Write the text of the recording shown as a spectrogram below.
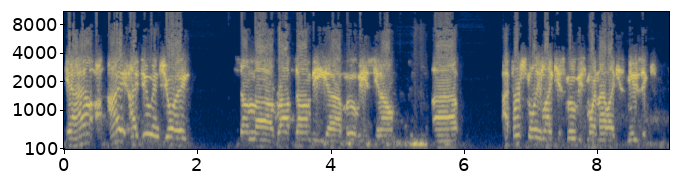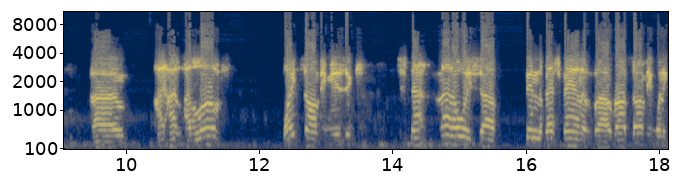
Yeah, I, I I do enjoy some uh, Rob Zombie uh, movies. You know, uh, I personally like his movies more than I like his music. Uh, I, I I love White Zombie music. Just not not always uh, been the best fan of uh, Rob Zombie when it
